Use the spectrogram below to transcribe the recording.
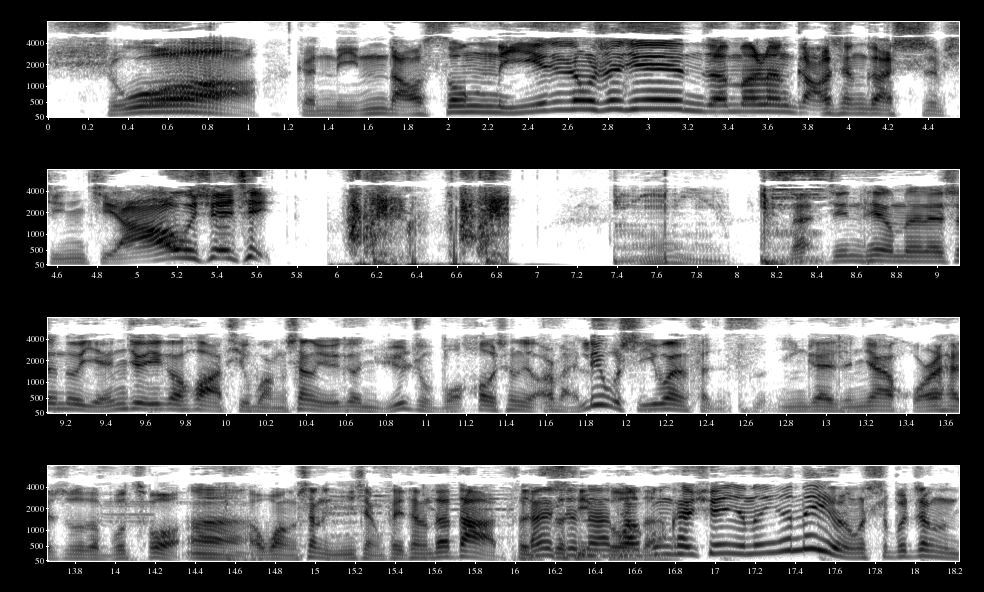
说跟领导送礼这种事情，怎么能搞成个视频教学器？来，今天我们来深度研究一个话题。网上有一个女主播，号称有二百六十一万粉丝，应该人家活儿还做的不错，嗯啊，网上影响非常的大。但是呢，她公开宣扬的一个内容是不正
